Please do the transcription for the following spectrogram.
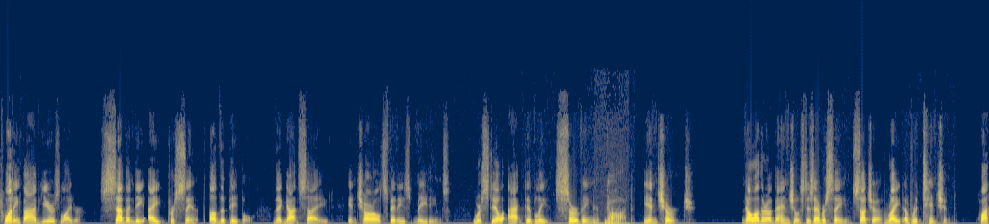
25 years later, 78% of the people that got saved in Charles Finney's meetings were still actively serving God in church. No other evangelist has ever seen such a rate of retention why?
